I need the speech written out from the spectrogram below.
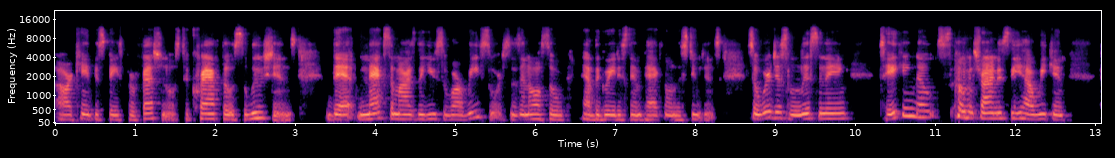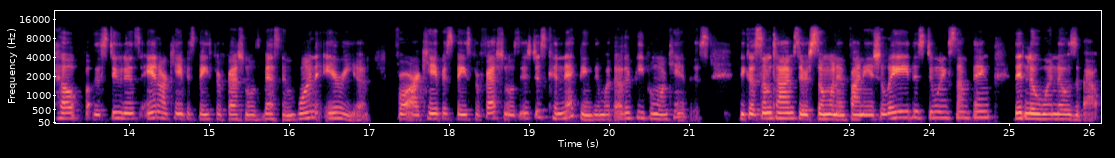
our campus-based professionals to craft those solutions that maximize the use of our resources and also have the greatest impact on the students. So we're just listening, taking notes, um, trying to see how we can help the students and our campus-based professionals best in one area for our campus-based professionals is just connecting them with other people on campus because sometimes there's someone in financial aid that's doing something that no one knows about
